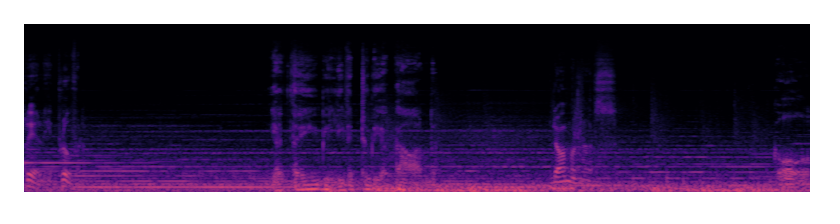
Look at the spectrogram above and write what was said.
clearly proven. Yet they believe it to be a god. Dominus. Ghaul.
